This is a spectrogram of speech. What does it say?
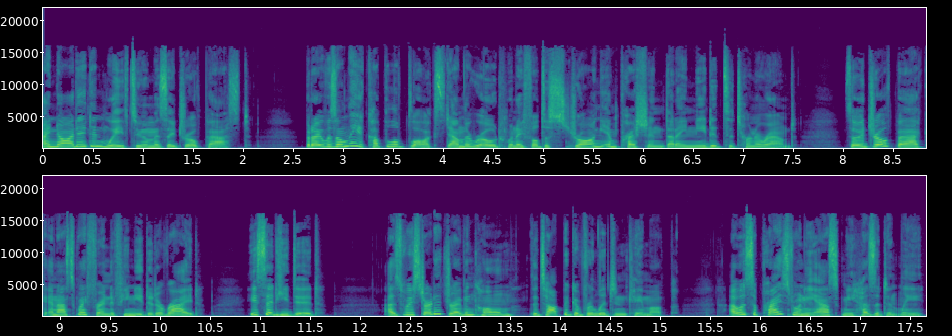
I nodded and waved to him as I drove past. But I was only a couple of blocks down the road when I felt a strong impression that I needed to turn around. So I drove back and asked my friend if he needed a ride. He said he did. As we started driving home, the topic of religion came up. I was surprised when he asked me hesitantly,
